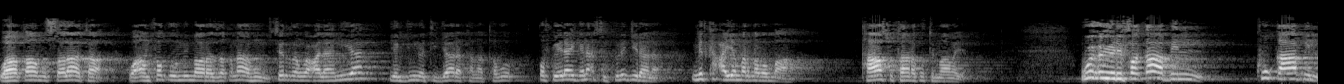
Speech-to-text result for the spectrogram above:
waaqaamuu salaata waanfaquu mima razaqnaahum sira wacalaaniya yarjuuna tijaaratan la tabuur qofka ilahay ganacsi kula jiraana mid kacaya marnaba ma aha. Taasuu taana ku tilmaamaya. Wuxuu yidhi faqaabil ku qaabil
